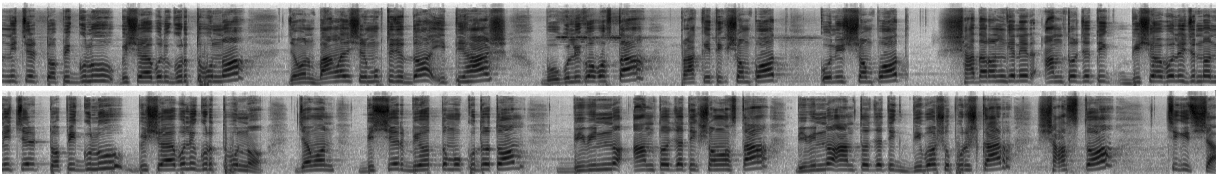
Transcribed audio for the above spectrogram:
নিচের টপিকগুলো, বিষয়াবলী গুরুত্বপূর্ণ, যেমন বাংলাদেশের মুক্তিযুদ্ধ, ইতিহাস, ভৌগোলিক অবস্থা, প্রাকৃতিক সম্পদ, খনিজ সম্পদ, সাধারণ জ্ঞানের আন্তর্জাতিক বিষয়াবলীর জন্য নিচের টপিকগুলো, বিষয়াবলী গুরুত্বপূর্ণ, যেমন বিশ্বের বৃহত্তম ক্ষুদ্রতম, বিভিন্ন আন্তর্জাতিক সংস্থা, বিভিন্ন আন্তর্জাতিক দিবস ও পুরস্কার, স্বাস্থ্য, চিকিৎসা।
